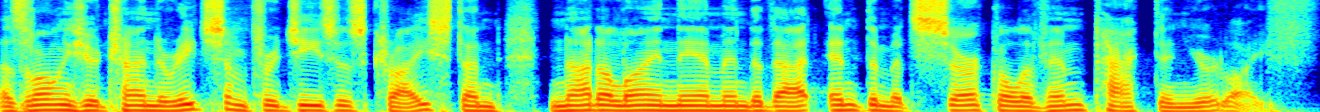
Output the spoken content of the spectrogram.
as long as you're trying to reach them for Jesus Christ and not allowing them into that intimate circle of impact in your life.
